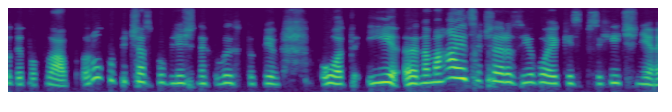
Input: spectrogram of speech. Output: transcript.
Куди поклав руку під час публічних виступів, от і е, намагається через його якісь психічні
